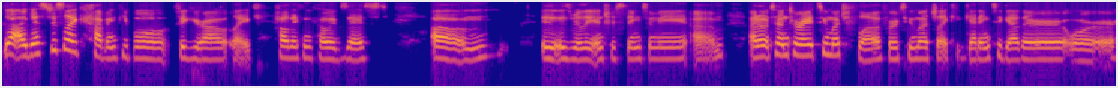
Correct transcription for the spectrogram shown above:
yeah i guess just like having people figure out like how they can coexist um is, really interesting to me. Um i don't tend to write too much fluff or too much like getting together or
